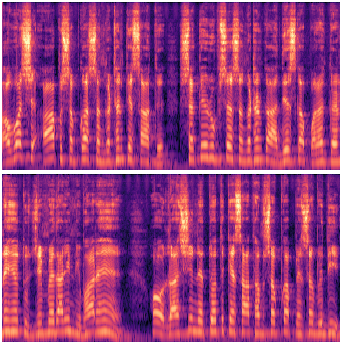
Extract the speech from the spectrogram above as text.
अवश्य आप सबका संगठन के साथ सक्रिय रूप से संगठन का आदेश का पालन करने हेतु ज़िम्मेदारी निभा रहे हैं और राष्ट्रीय नेतृत्व के साथ हम सबका पेंशन वृद्धि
